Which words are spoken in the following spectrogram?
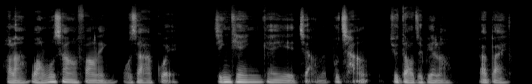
好了，网络上的芳邻，我是阿贵，今天应该也讲的不长，就到这边了，拜拜。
